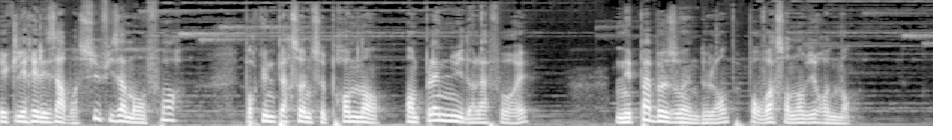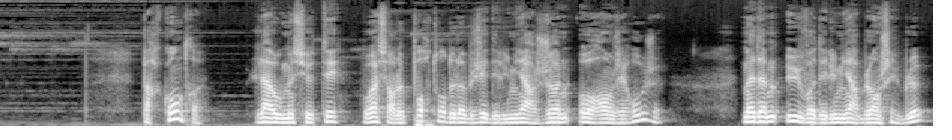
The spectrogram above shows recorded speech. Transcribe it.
éclairait les arbres suffisamment fort pour qu'une personne se promenant en pleine nuit dans la forêt n'ait pas besoin de lampe pour voir son environnement. Par contre, là où M. T voit sur le pourtour de l'objet des lumières jaunes, oranges et rouges, Madame U voit des lumières blanches et bleues,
